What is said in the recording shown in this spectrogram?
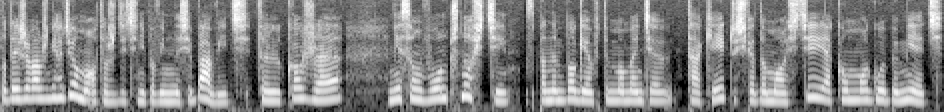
Podejrzewam, że nie chodziło mu o to, że dzieci nie powinny się bawić, tylko że nie są w łączności z Panem Bogiem w tym momencie takiej, czy świadomości, jaką mogłyby mieć,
